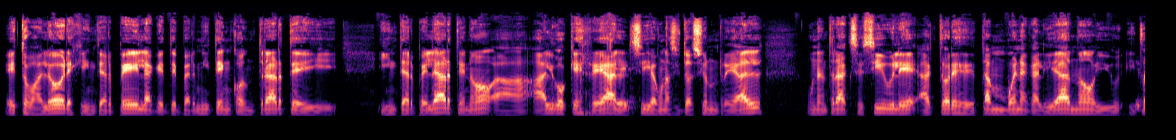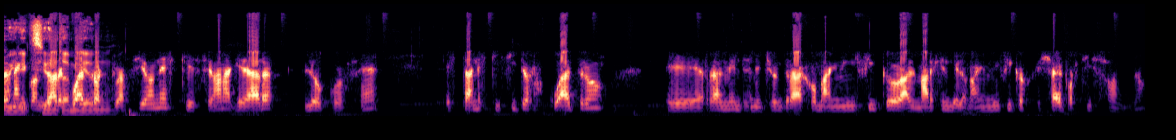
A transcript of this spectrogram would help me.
estos valores, que interpela, que te permite encontrarte y interpelarte, ¿no? A, algo que es real, sí. a una situación real, una entrada accesible, actores de tan buena calidad, ¿no? Y, y, tu dirección también. cuatro actuaciones que se van a quedar locos, ¿eh? Están exquisitos los cuatro eh, realmente han hecho un trabajo magnífico al margen de lo magníficos que ya de por sí son, ¿no?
